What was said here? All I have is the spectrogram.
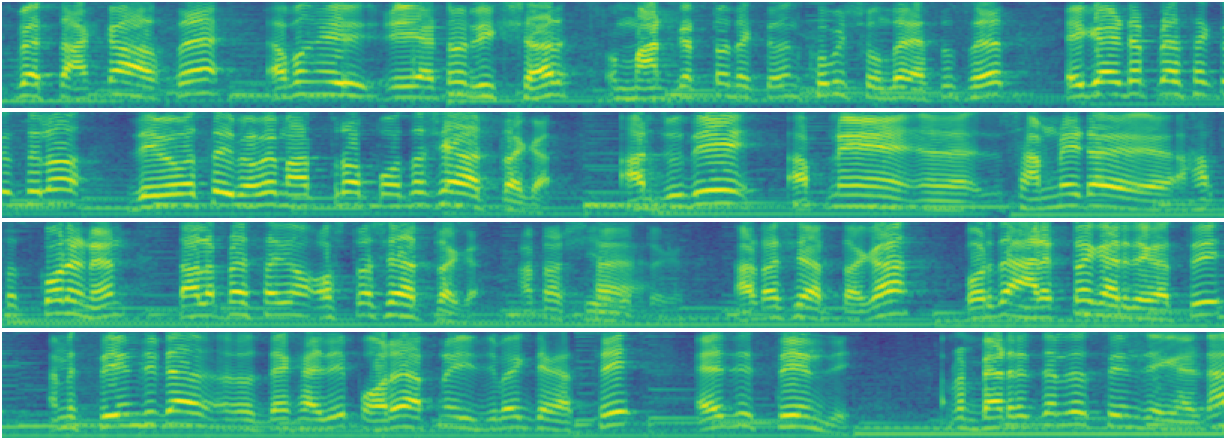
স্পেয়ার চাকা আছে এবং এই একটা রিক্সার মাঠঘাটটা দেখতে পাচ্ছেন খুবই সুন্দর এসএসের এই গাড়িটার প্রাইস থাকতেছিল যেভাবে আছে এইভাবে মাত্র পঁচাশি হাজার টাকা। আর যদি আপনি সামনে এটা হাফসাত করে নেন তাহলে প্রাইস থাকে অষ্টআশি হাজার টাকা। আটাশি হ্যাঁ, হাজার টাকা। আটাশি হাজার টাকা। পরে আরেকটা গাড়ি দেখাচ্ছি আমি সিএনজিটা দেখাই দিই পরে আপনার ইজি বাইক দেখাচ্ছি। এই যে সিএনজি আপনার ব্যাটারি চালিত সিএনজি গাড়িটা।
